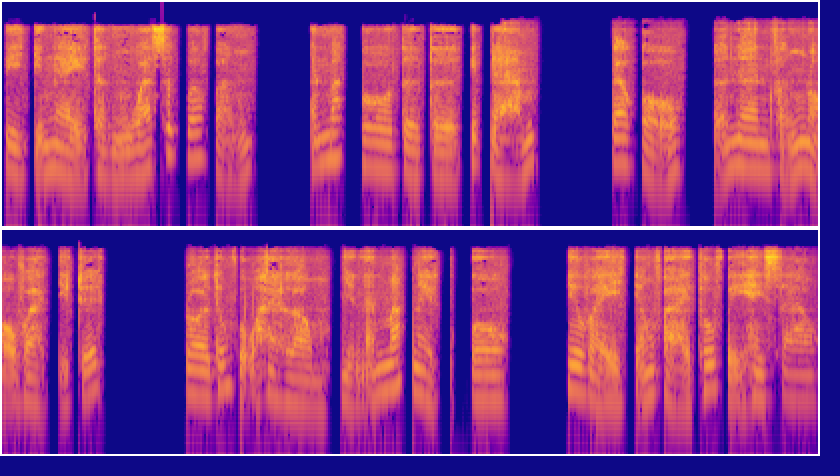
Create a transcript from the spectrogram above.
vì chuyện này thật quá sức vớ vẩn. Ánh mắt cô từ từ kiếp đảm, đau khổ, trở nên phẫn nộ và chỉ trích. Rồi tuấn vũ hài lòng nhìn ánh mắt này của cô, như vậy chẳng phải thú vị hay sao?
